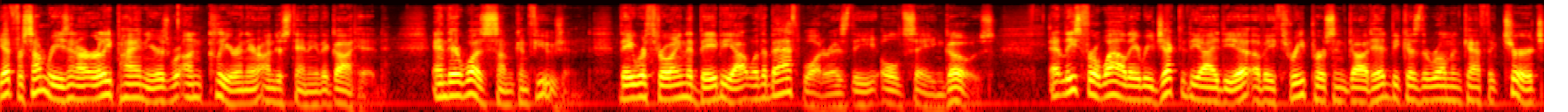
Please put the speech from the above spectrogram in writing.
Yet for some reason our early pioneers were unclear in their understanding of the Godhead, and there was some confusion. They were throwing the baby out with the bathwater, as the old saying goes. At least for a while, they rejected the idea of a three person Godhead because the Roman Catholic Church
